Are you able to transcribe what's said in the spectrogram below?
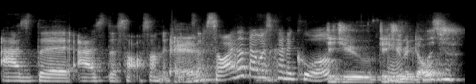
as the as the sauce on the pizza. And- so I thought that was kind of cool. Did you did you indulge? was-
